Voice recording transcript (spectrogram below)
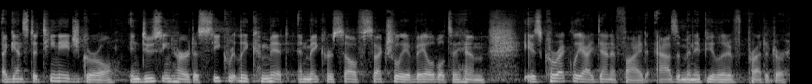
against a teenage girl, inducing her to secretly commit and make herself sexually available to him, is correctly identified as a manipulative predator.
